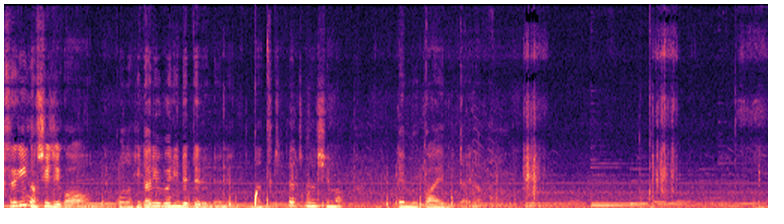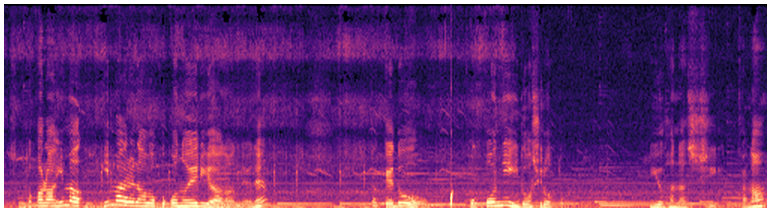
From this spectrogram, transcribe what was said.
次の指示がこの左上に出てるんだよね。夏木たちの島へ迎えみたいな。そうだから今今いるのはここのエリアなんだよね。だけどここに移動しろという話かな。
